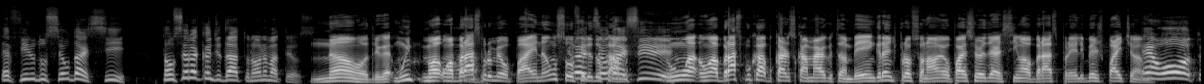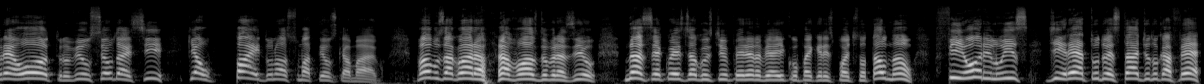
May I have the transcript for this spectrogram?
é filho do seu Darcy. Então você não é candidato, não, né, Matheus? Não, Rodrigo. É muito, um abraço ah. pro meu pai, não sou filho do Camargo. Um, um abraço pro Carlos Camargo também, grande profissional. Meu pai, o senhor Darcy, um abraço pra ele. Beijo, pai, te amo. É outro, é outro, viu? O seu Darcy, que é o pai do nosso Matheus Camargo. Vamos agora para a voz do Brasil. Na sequência, Agostinho Pereira vem aí com o Pai Querer Esporte Total. Não, Fiore Luiz, direto do Estádio do Café,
